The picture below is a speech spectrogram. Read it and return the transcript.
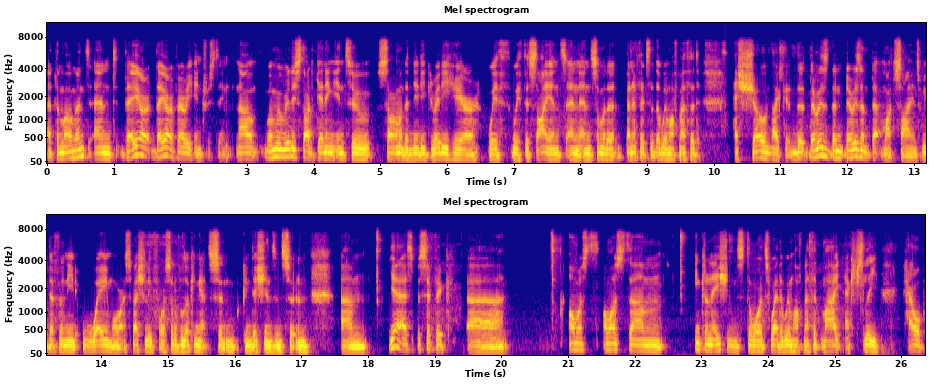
at the moment, and they are they are very interesting. Now, when we really start getting into some of the nitty gritty here with with the science and, and some of the benefits that the Wim Hof method has shown, like the, there is the, there isn't that much science. We definitely need way more, especially for sort of looking at certain conditions and certain um, yeah specific. Uh, almost almost um, inclinations towards where the Wim Hof method might actually help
